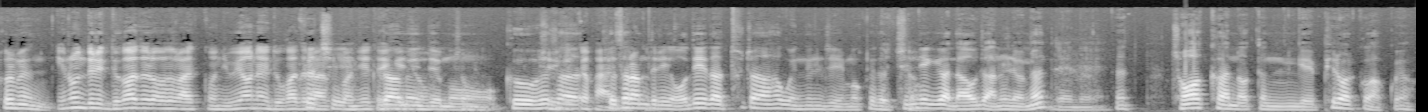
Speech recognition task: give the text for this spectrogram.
그러면 인원들이 누가 들어갈 건지 위원회 누가 들어갈 그렇지. 건지 그다음에 이제 뭐좀그 회사 그 사람들이 어디에다 투자하고 있는지 뭐 그래서 그렇죠. 진 얘기가 나오지 않으려면 네네 정확한 어떤 게 필요할 것 같고요.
